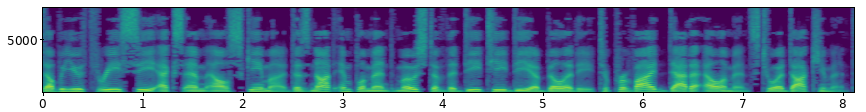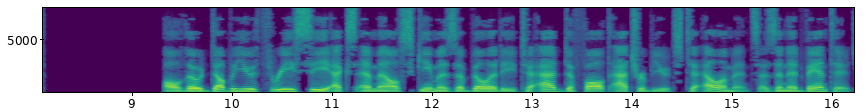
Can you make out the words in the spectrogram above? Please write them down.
W3C XML schema does not implement most of the DTD ability to provide data elements to a document. Although W3C XML schema's ability to add default attributes to elements is an advantage,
